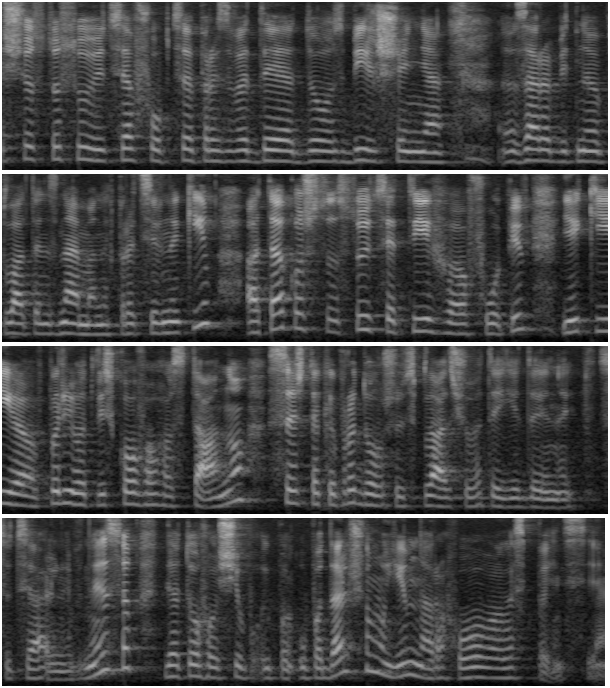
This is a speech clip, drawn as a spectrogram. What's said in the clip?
що стосується ФОП, це призведе до збільшення е, заробітної плати з найманих працівників, а також стосується тих е, ФОПів, які в період військового стану все ж таки продовжують сплачувати єдиний соціальний внесок для того, щоб у подальшому їм нараховувалась пенсія.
